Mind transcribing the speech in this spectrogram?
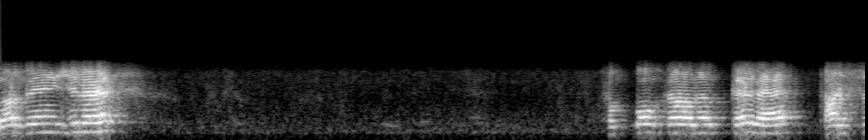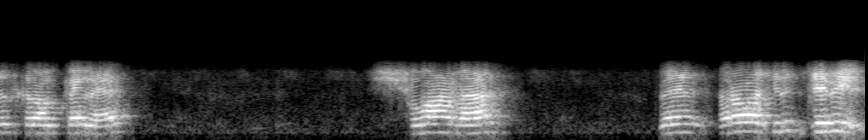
Dördüncüler futbol kralı Pele, taşsız kral Pele, şu Şuvanlar ve Fenerbahçeli Cemil.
